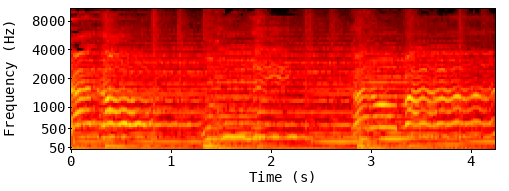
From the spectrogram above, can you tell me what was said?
بشر را حقوقی برابر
